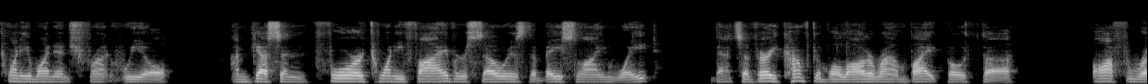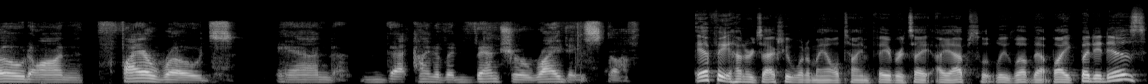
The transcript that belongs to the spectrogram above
21 inch front wheel. I'm guessing 425 or so is the baseline weight that's a very comfortable all around bike, both uh, off road on fire roads and that kind of adventure riding stuff. F800 is actually one of my all time favorites. I, I absolutely love that bike, but it is.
